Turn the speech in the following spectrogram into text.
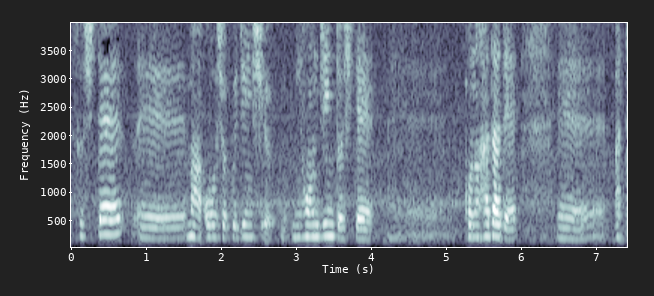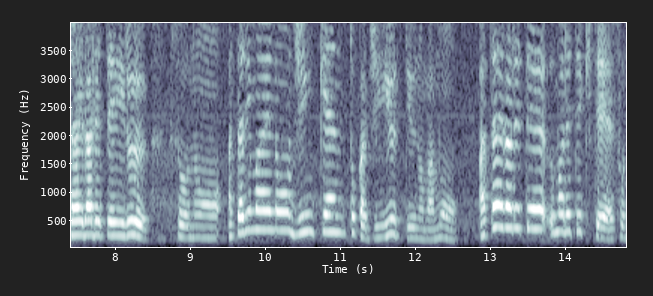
そして、えー、まあ、黄色人種日本人として、えー、この肌で、えー、与えられているその当たり前の人権とか自由っていうのがもう与えられて生まれてきて育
